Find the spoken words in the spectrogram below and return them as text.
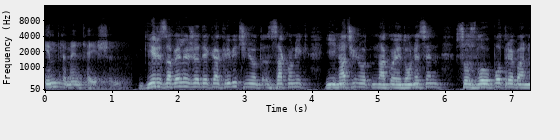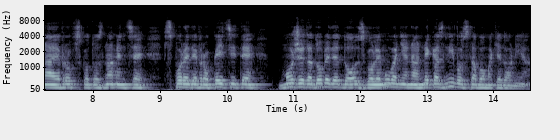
implementation Гир забележа дека кривичниот законик и начинот на кој е донесен со злоупотреба на европското знаменце според европејците може да доведе до зголемување на неказнивоста во Македонија.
